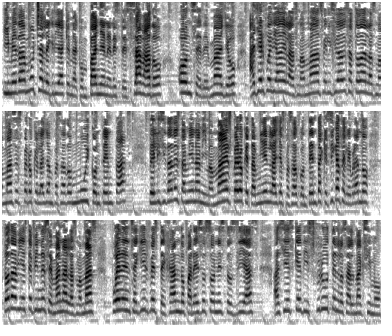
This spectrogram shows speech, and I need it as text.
y me da mucha alegría que me acompañen en este sábado 11 de mayo. Ayer fue Día de las Mamás. Felicidades a todas las mamás. Espero que la hayan pasado muy contentas. Felicidades también a mi mamá, espero que también la hayas pasado contenta, que siga celebrando todavía este fin de semana. Las mamás pueden seguir festejando, para eso son estos días. Así es que disfrútenlos al máximo.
